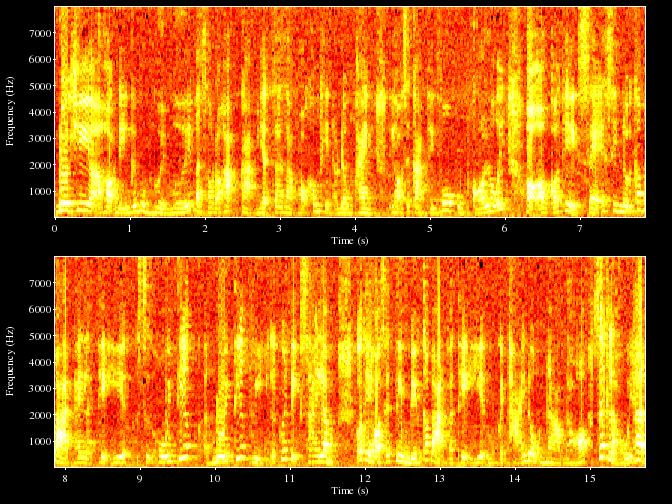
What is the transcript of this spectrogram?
Đôi khi à, họ đến với một người mới và sau đó họ cảm nhận ra rằng họ không thể nào đồng hành thì họ sẽ cảm thấy vô cùng có lỗi. Họ có thể sẽ xin lỗi các bạn hay là thể hiện sự hối tiếc à, đối tiếc vì những cái quyết định sai lầm. Có thể họ sẽ tìm đến các bạn và thể hiện một cái thái độ nào đó rất là hối hận.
